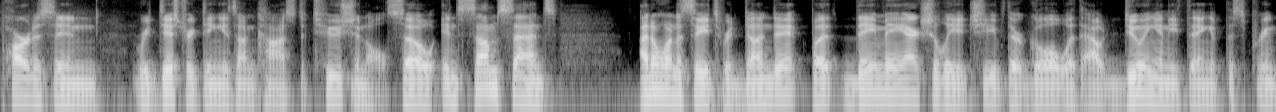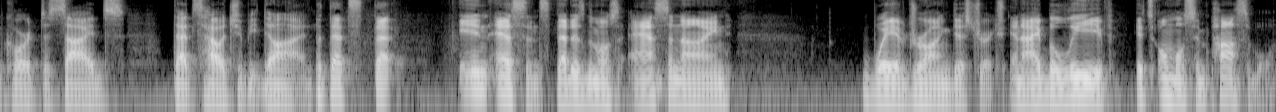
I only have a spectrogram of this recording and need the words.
partisan redistricting is unconstitutional. So, in some sense, I don't want to say it's redundant, but they may actually achieve their goal without doing anything if the Supreme Court decides that's how it should be done. But that's that in essence, that is the most asinine way of drawing districts. And I believe it's almost impossible.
